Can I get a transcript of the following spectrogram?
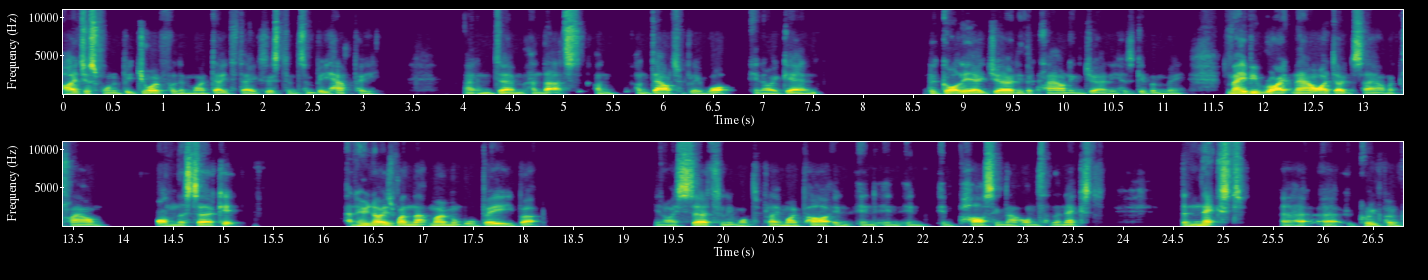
I just want to be joyful in my day to day existence and be happy. And um, and that's un- undoubtedly what you know. Again, the Gaulier journey, the clowning journey, has given me. Maybe right now I don't say I'm a clown on the circuit, and who knows when that moment will be. But you know, I certainly want to play my part in in in in, in passing that on to the next the next uh, uh, group of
